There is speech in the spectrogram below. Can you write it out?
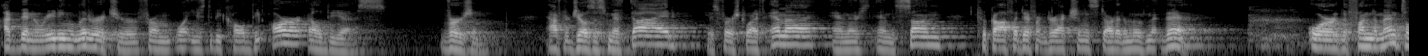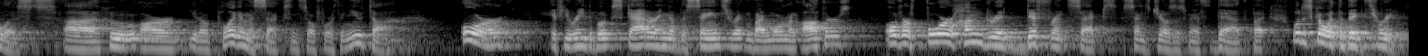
I've been reading literature from what used to be called the RLDS version? After Joseph Smith died, his first wife Emma and, their, and his son took off a different direction, started a movement there. Or the fundamentalists uh, who are, you know, polygamous sects and so forth in Utah. Or if you read the book Scattering of the Saints, written by Mormon authors, over 400 different sects since Joseph Smith's death. But we'll just go with the big three.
